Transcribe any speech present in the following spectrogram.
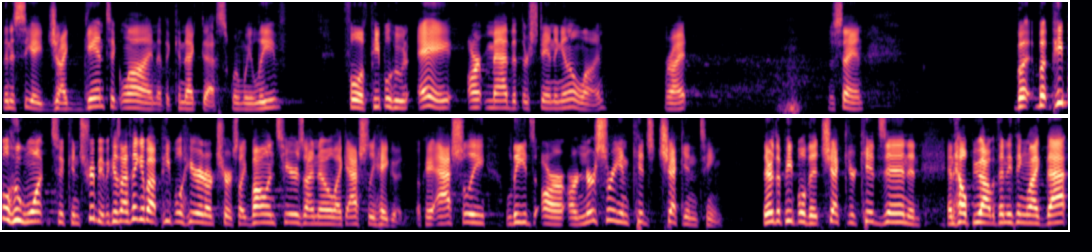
than to see a gigantic line at the Connect desk when we leave, full of people who, A, aren't mad that they're standing in a line, right? Just saying but but people who want to contribute because i think about people here at our church like volunteers i know like ashley haygood okay? Ashley leads our, our nursery and kids check-in team. They're the people that check your kids in and, and help you out with anything like that.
